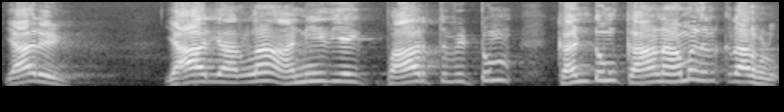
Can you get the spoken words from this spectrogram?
யாரு? யார் யாரெல்லாம் அநீதியை பார்த்துவிட்டும் கண்டும் காணாமல் இருக்கிறார்களோ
